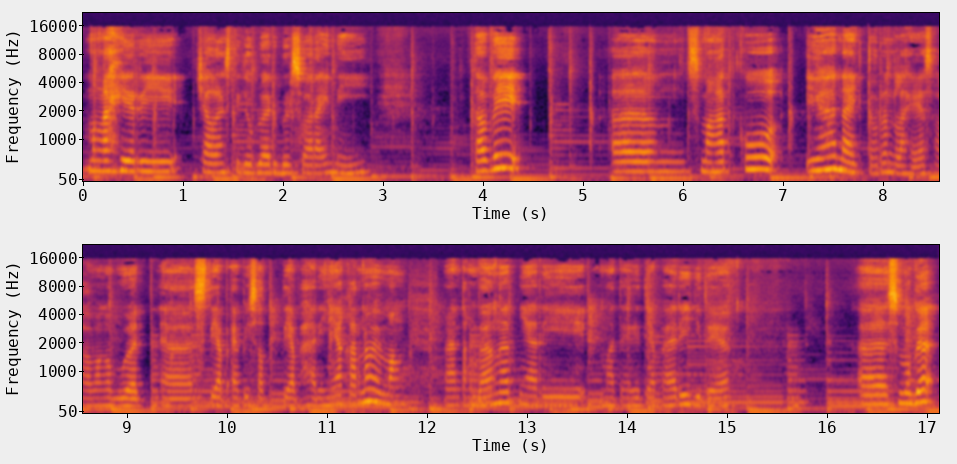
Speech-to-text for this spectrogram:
mengakhiri challenge 30 hari bersuara ini. Tapi um, semangatku ya naik turun lah ya selama ngebuat uh, setiap episode tiap harinya karena memang menantang banget nyari materi tiap hari gitu ya. Uh, semoga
